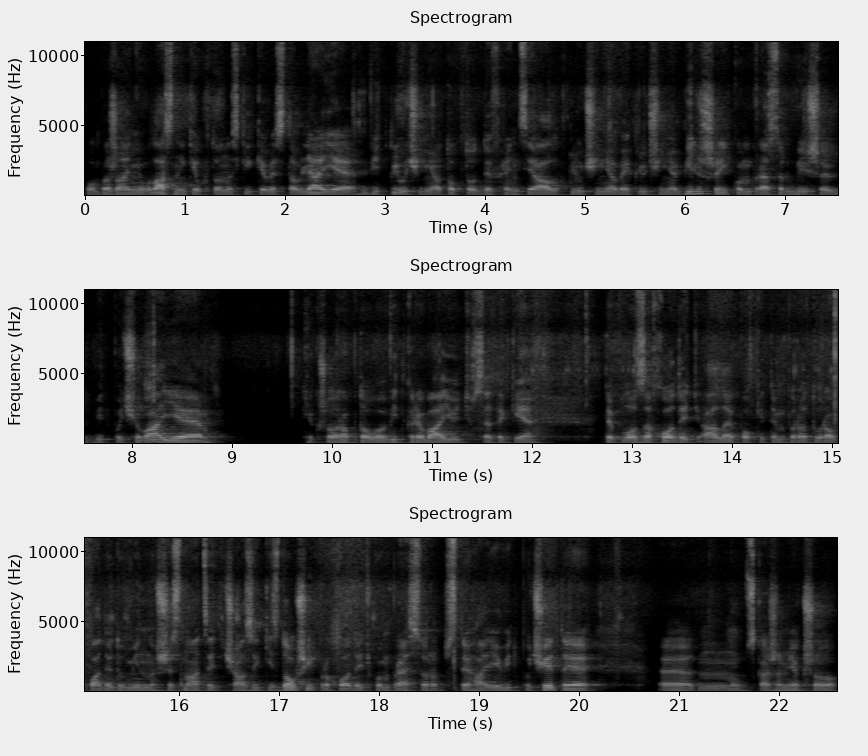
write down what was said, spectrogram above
по бажанню власників, хто наскільки виставляє відключення, тобто диференціал включення-виключення більший, компресор більше відпочиває. Якщо раптово відкривають, все-таки тепло заходить, але поки температура впаде до мінус 16, час якийсь довший проходить, компресор встигає відпочити. Е, ну, скажімо, якщо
